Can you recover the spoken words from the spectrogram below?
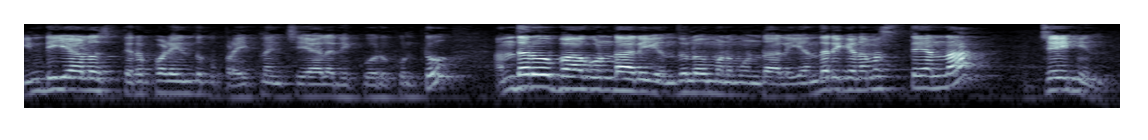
ఇండియాలో స్థిరపడేందుకు ప్రయత్నం చేయాలని కోరుకుంటూ అందరూ బాగుండాలి అందులో మనం ఉండాలి. అందరికీ నమస్తే అన్న. జై హింద్.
